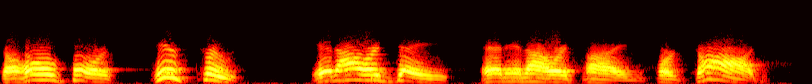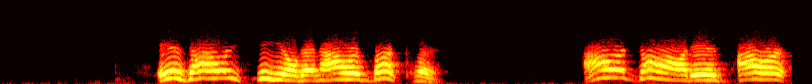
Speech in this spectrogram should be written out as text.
To hold forth His truth in our day and in our time. For God is our shield and our buckler. Our God is our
